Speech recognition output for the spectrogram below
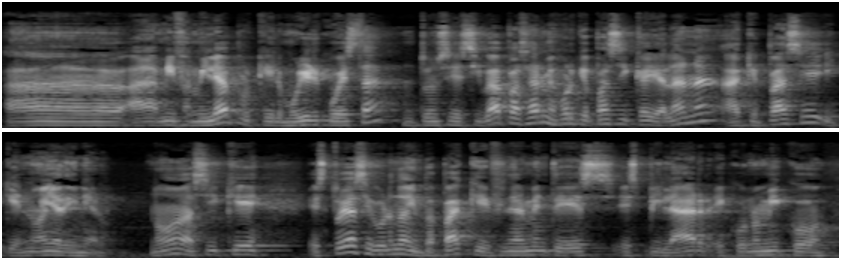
a, a, mi familia porque el morir cuesta. Entonces, si va a pasar, mejor que pase y que haya lana, a que pase y que no haya dinero. ¿no? Así que estoy asegurando a mi papá que finalmente es, es pilar económico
